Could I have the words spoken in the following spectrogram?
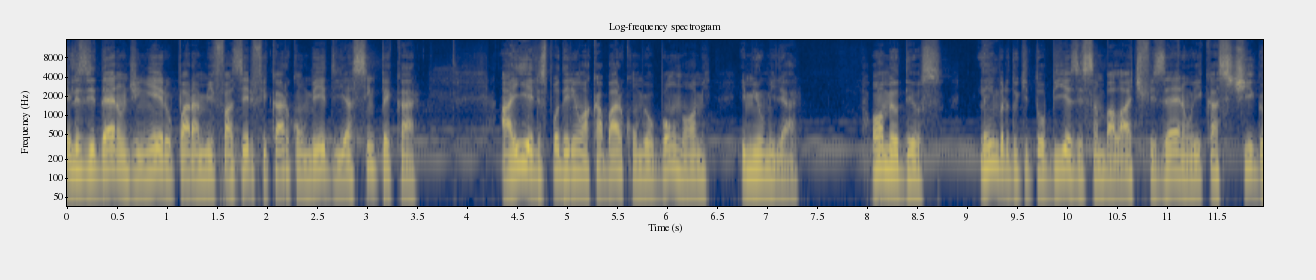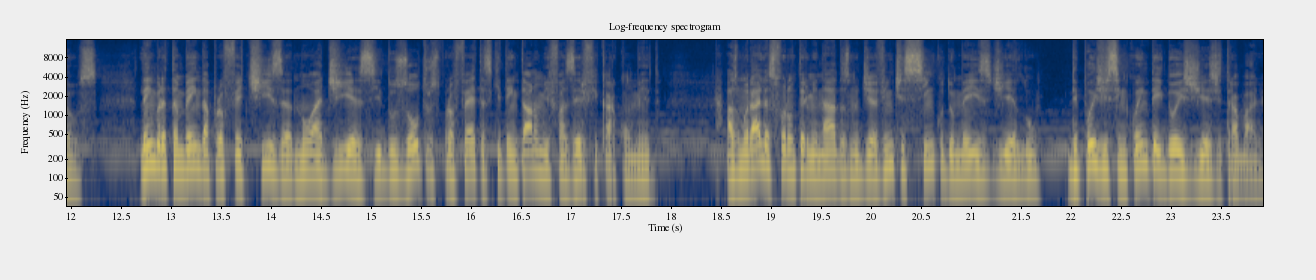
Eles lhe deram dinheiro para me fazer ficar com medo e assim pecar. Aí eles poderiam acabar com o meu bom nome e me humilhar. Oh meu Deus, lembra do que Tobias e Sambalate fizeram e castiga-os. Lembra também da profetisa Noadias e dos outros profetas que tentaram me fazer ficar com medo. As muralhas foram terminadas no dia 25 do mês de Elu, depois de 52 dias de trabalho.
